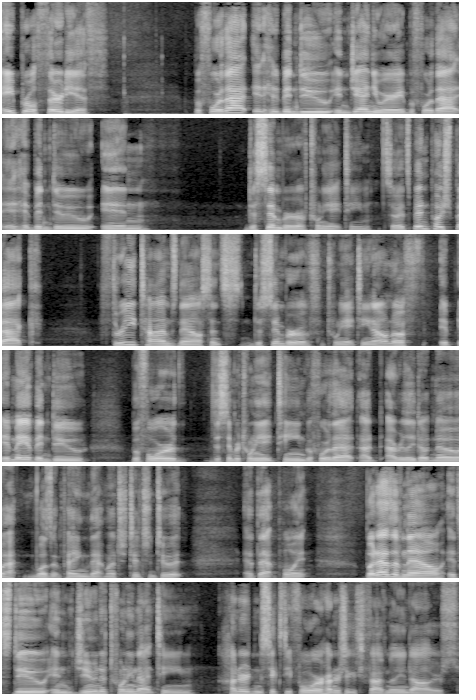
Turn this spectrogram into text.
April 30th. Before that, it had been due in January. Before that, it had been due in December of 2018. So it's been pushed back three times now since December of 2018. I don't know if it, it may have been due before December 2018. Before that, I, I really don't know. I wasn't paying that much attention to it at that point. But as of now, it's due in June of 2019, 164, 165 million dollars,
